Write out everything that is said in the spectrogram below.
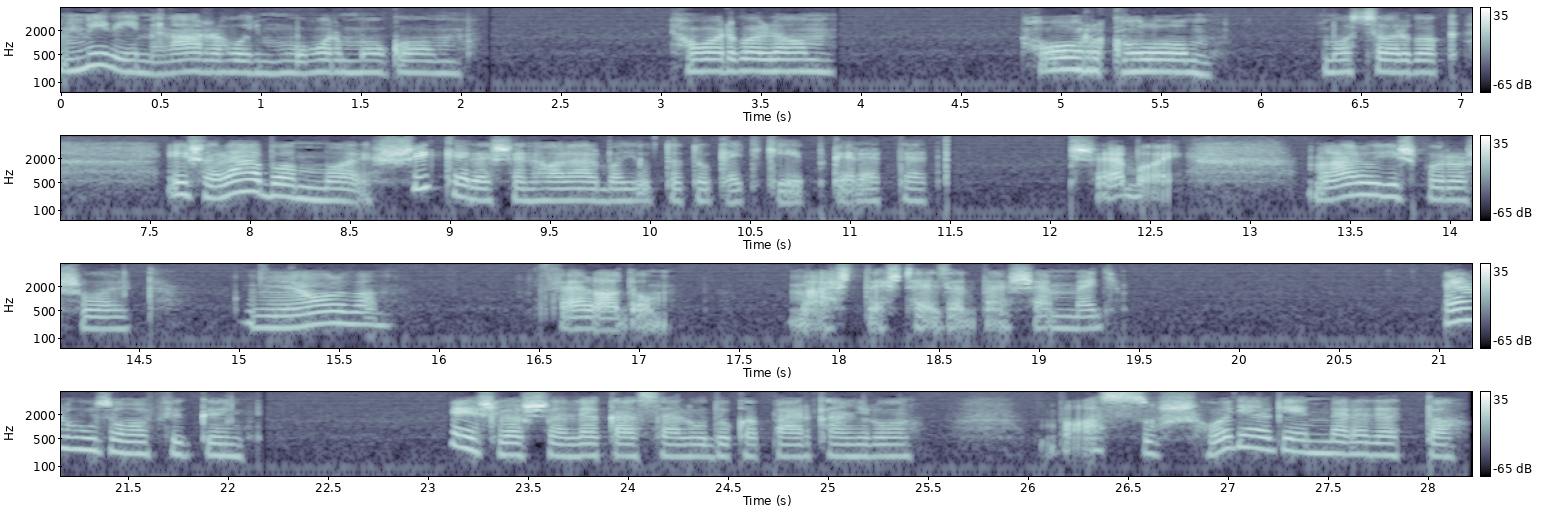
Mi rímel arra, hogy mormogom? Horgolom. Horkolom. Moszorgok, és a lábammal sikeresen halálba juttatok egy képkeretet. Se baj, már úgyis poros volt. Jól van, feladom. Más testhelyzetben sem megy. Elhúzom a függönyt, és lassan lekászálódok a párkányról. Basszus, hogy elgémberedett a...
